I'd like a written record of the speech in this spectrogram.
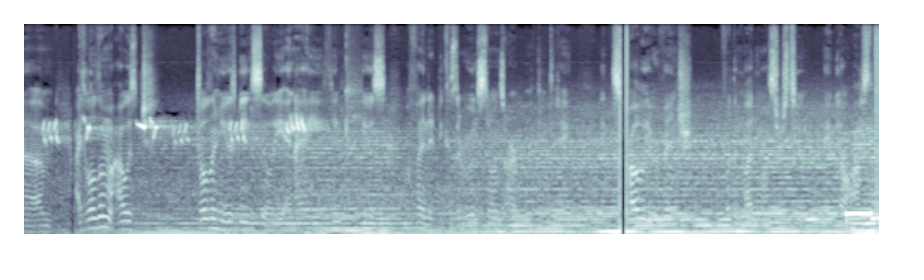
Um, I told him I was told him he was being silly, and I think he was offended because the rune stones aren't working today. It's probably revenge for the mud monsters too. Maybe I'll ask the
